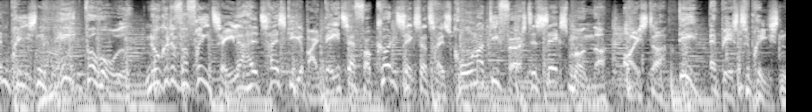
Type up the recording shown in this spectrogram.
vendt prisen helt på hovedet. Nu kan du få fri tale 50 GB data for kun 66 kroner de første 6 måneder. Øjster, det er bedst til prisen.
